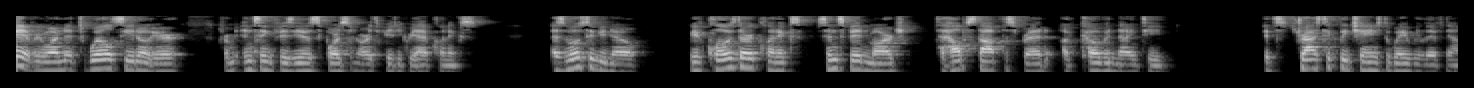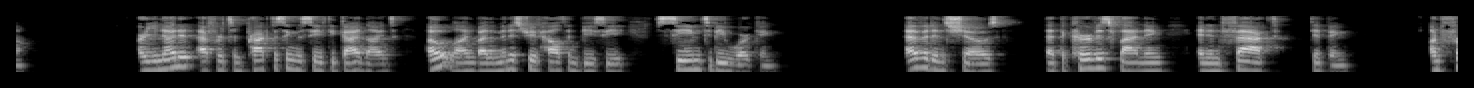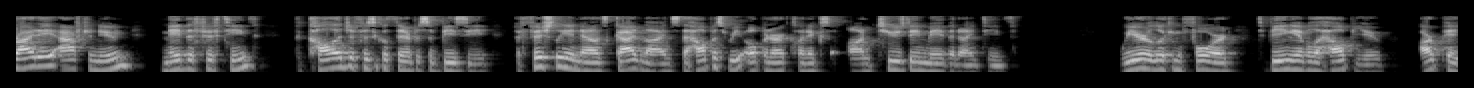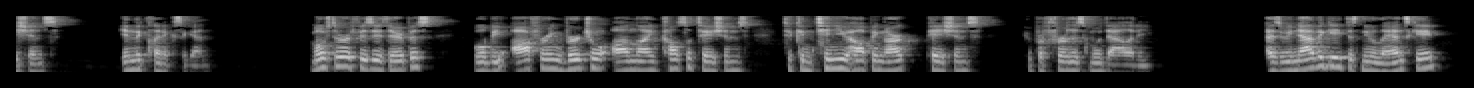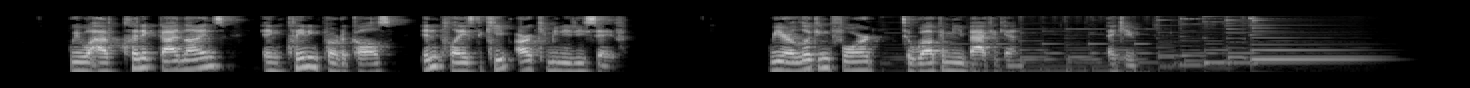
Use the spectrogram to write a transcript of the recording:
Hey everyone, it's Wil Seto here from Insync Physio Sports and Orthopedic Rehab Clinics. As most of you know, we've closed our clinics since mid March to help stop the spread of COVID 19. It's drastically changed the way we live now. Our united efforts in practicing the safety guidelines outlined by the Ministry of Health in BC seem to be working. Evidence shows that the curve is flattening and, in fact, dipping. On Friday afternoon, May the 15th, the College of Physical Therapists of BC officially announced guidelines to help us reopen our clinics on Tuesday, May the 19th. We are looking forward to being able to help you, our patients, in the clinics again. Most of our physiotherapists will be offering virtual online consultations to continue helping our patients who prefer this modality. As we navigate this new landscape, we will have clinic guidelines and cleaning protocols in place to keep our community safe. We are looking forward to welcoming you back again. Thank you.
